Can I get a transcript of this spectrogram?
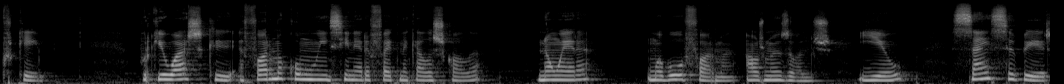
Porquê? Porque eu acho que a forma como o ensino era feito naquela escola não era uma boa forma aos meus olhos. E eu, sem saber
